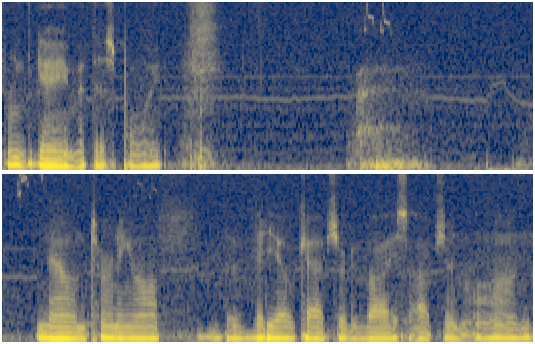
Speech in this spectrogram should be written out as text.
from the game at this point. Now I'm turning off the video capture device option on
